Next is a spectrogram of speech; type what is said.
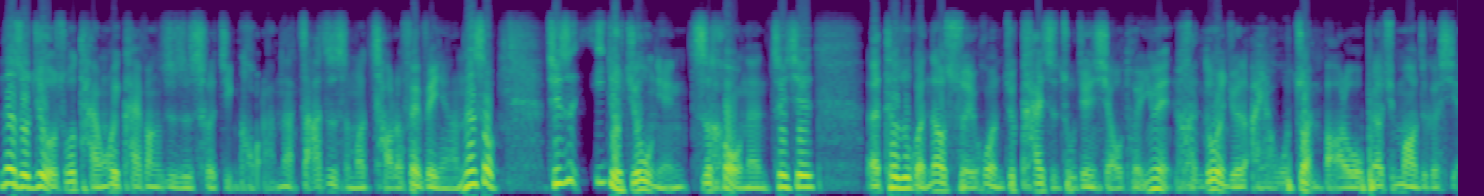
那时候就有说台湾会开放日制车进口了，那杂志什么吵得沸沸扬扬。那时候，其实一九九五年之后呢，这些呃特殊管道水货就开始逐渐消退，因为很多人觉得，哎呀，我赚饱了，我不要去冒这个险。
